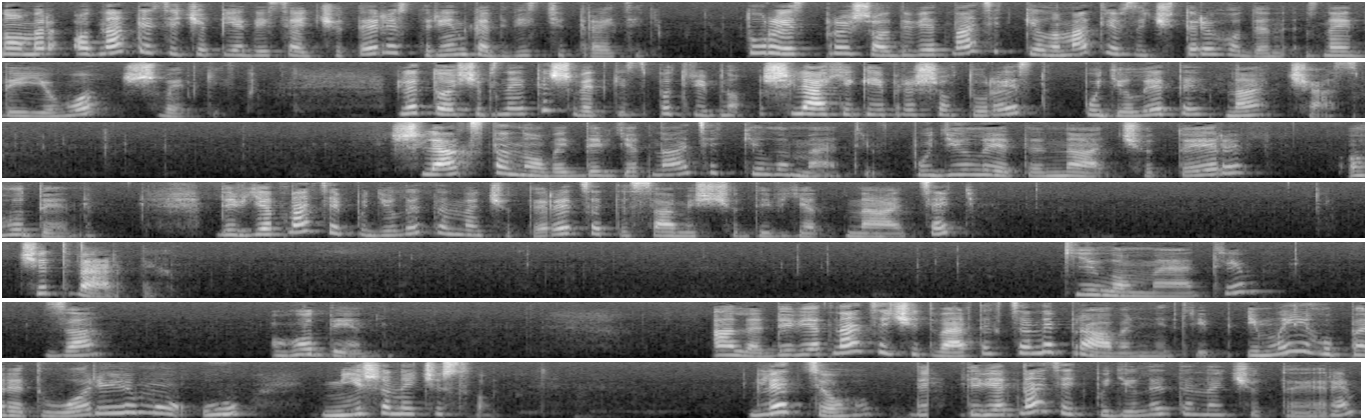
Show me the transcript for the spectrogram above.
Номер 1054, сторінка 230. Турист пройшов 19 км за 4 години. Знайди його швидкість. Для того, щоб знайти швидкість, потрібно шлях, який пройшов турист, поділити на час. Шлях становить 19 км. Поділити на 4 години. 19 поділити на 4 це те саме, що 19 четвертих. Кілометрів за годину. Але 19 четвертих це неправильний дріб, і ми його перетворюємо у мішане число. Для цього 19 поділити на 4.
